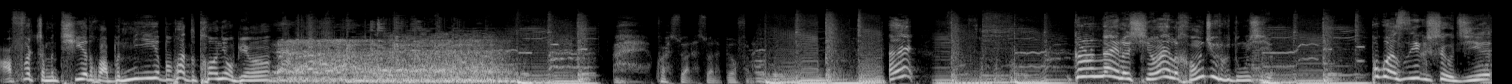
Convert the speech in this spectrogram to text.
啊，发这么甜的话，不你也不怕得糖尿病？快算了算了，不要发了。哎，个人爱了、心爱了很久这个东西，不管是一个手机。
